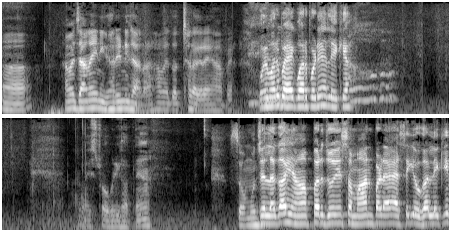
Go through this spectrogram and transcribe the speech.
हाँ। हमें जाना ही नहीं घर ही नहीं जाना। हमें तो अच्छा लग रहा है यहाँ पे। वो हमारे बैग बार पड़े हैं लेके स्ट्रॉबेरी खाते हैं। सो so, मुझे लगा यहाँ पर जो ये सामान पड़ा है ऐसे ही होगा लेकिन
